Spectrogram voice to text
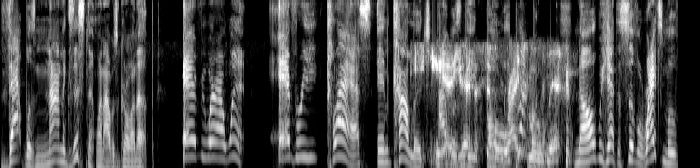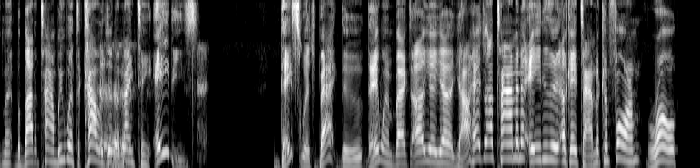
that was non existent when I was growing up. Everywhere I went, every class in college, I Yeah, was you had the, the civil rights movement. No, we had the civil rights movement, but by the time we went to college in the 1980s, they switched back, dude. They went back to, oh, yeah, yeah, y'all had y'all time in the 80s. Okay, time to conform, roll.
